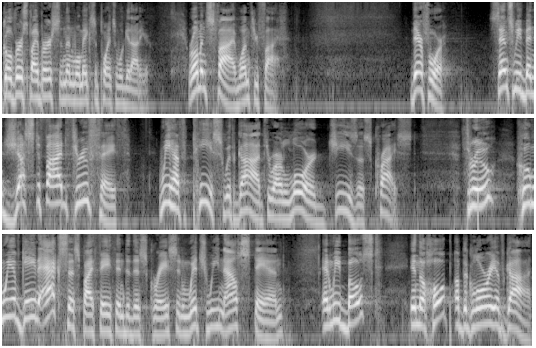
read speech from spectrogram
go verse by verse, and then we'll make some points and we'll get out of here. Romans 5, 1 through 5. Therefore, since we've been justified through faith, we have peace with God through our Lord Jesus Christ. Through whom we have gained access by faith into this grace in which we now stand, and we boast in the hope of the glory of God.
